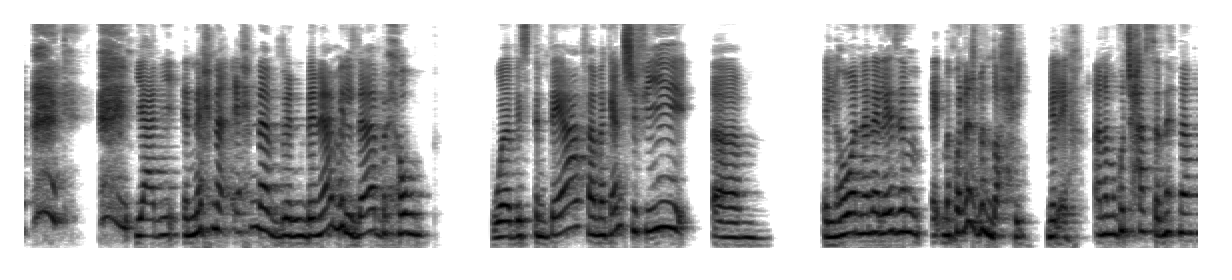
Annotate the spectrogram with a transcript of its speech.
يعني إن إحنا إحنا بنعمل ده بحب وباستمتاع فما كانش فيه اللي هو إن أنا لازم ما كناش بنضحي من الآخر. أنا ما كنتش حاسة إن إحنا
